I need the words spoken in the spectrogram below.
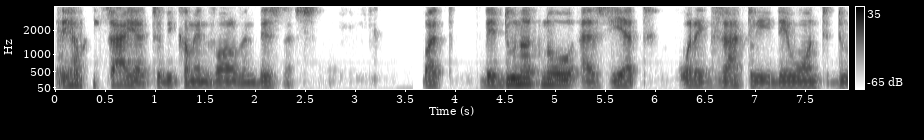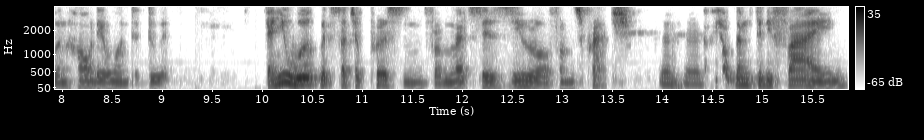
They have a desire to become involved in business, but they do not know as yet what exactly they want to do and how they want to do it. Can you work with such a person from, let's say, zero from scratch? Mm-hmm. Help them to define,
